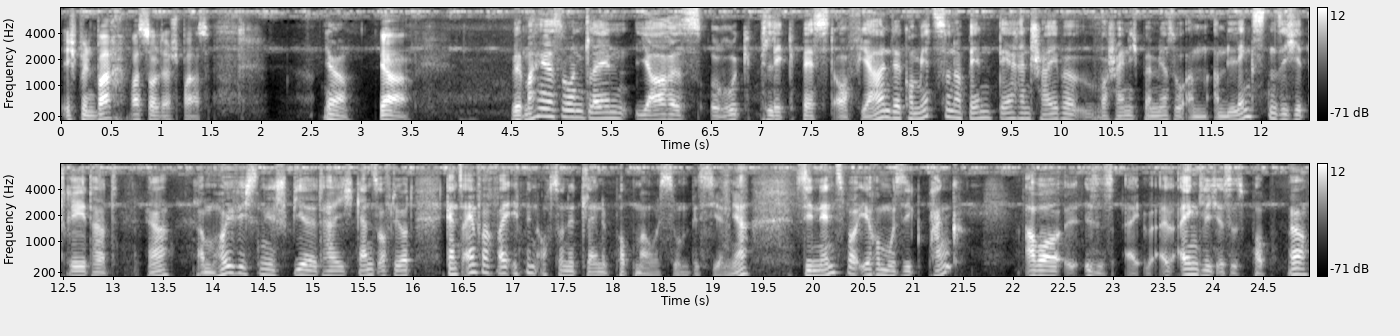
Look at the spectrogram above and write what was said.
ich bin wach, was soll der Spaß? Ja. Ja, Wir machen ja so einen kleinen Jahresrückblick Best-of, ja. Und wir kommen jetzt zu einer Band, deren Scheibe wahrscheinlich bei mir so am, am längsten sich gedreht hat, ja. Am häufigsten gespielt, habe ich ganz oft gehört. Ganz einfach, weil ich bin auch so eine kleine Popmaus, so ein bisschen, ja. Sie nennt zwar ihre Musik Punk, aber ist es, äh, eigentlich ist es Pop. Ja,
